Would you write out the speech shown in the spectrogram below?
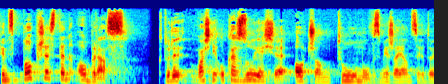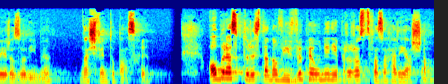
Więc poprzez ten obraz który właśnie ukazuje się oczom tłumów zmierzających do Jerozolimy na święto Paschy. Obraz, który stanowi wypełnienie proroctwa Zachariasza.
